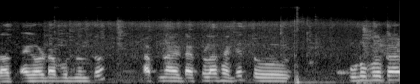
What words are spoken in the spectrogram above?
রাত এগারোটা পর্যন্ত আপনার এটা খোলা থাকে। তো কোনো প্রকার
